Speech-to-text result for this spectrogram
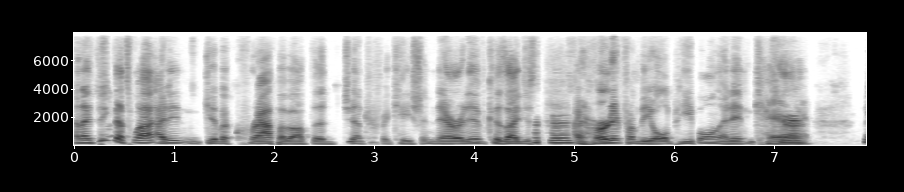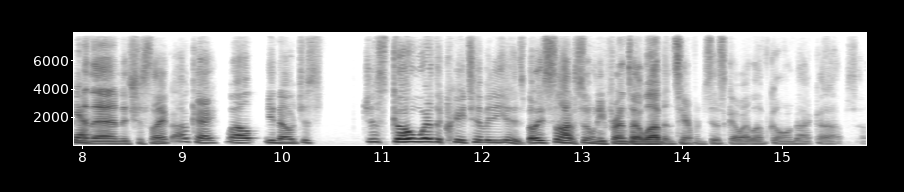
And I think that's why I didn't give a crap about the gentrification narrative because I just, Mhm. I heard it from the old people and I didn't care. Yeah. And then it's just like, okay, well, you know, just, just go where the creativity is. But I still have so many friends I love in San Francisco. I love going back up. So,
